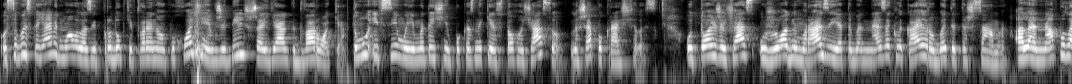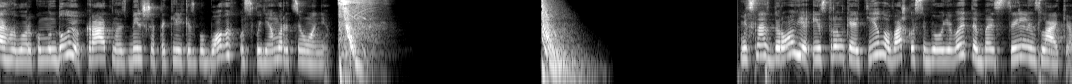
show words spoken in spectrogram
Особисто я відмовилась від продуктів тваринного походження вже більше як два роки. Тому і всі мої медичні показники з того часу лише покращились. У той же час у жодному разі я тебе не закликаю робити те ж саме, але наполегливо рекомендую кратно збільшити кількість бобових у своєму раціоні. Міцне здоров'я і струнке тіло важко собі уявити без сильних злаків.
